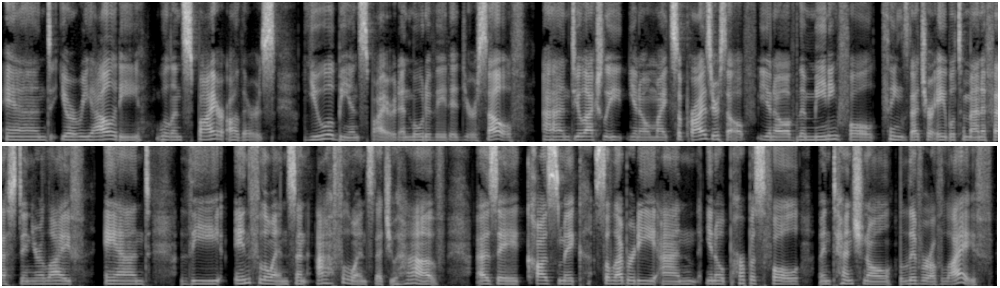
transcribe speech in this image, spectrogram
and your reality will inspire others. You will be inspired and motivated yourself and you'll actually, you know, might surprise yourself, you know, of the meaningful things that you're able to manifest in your life and the influence and affluence that you have as a cosmic celebrity and, you know, purposeful, intentional liver of life.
